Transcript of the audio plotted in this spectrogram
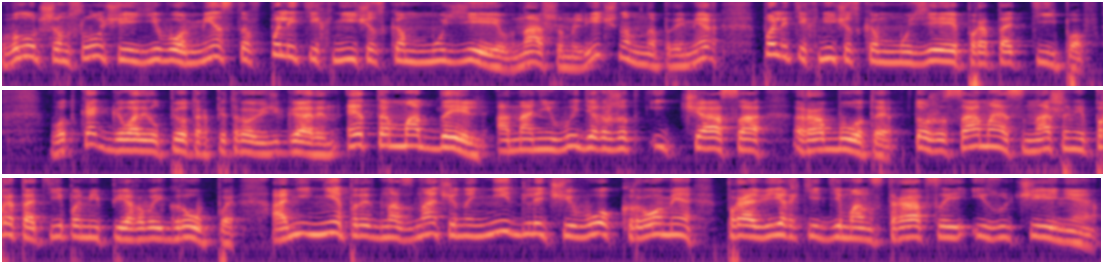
В лучшем случае его место в политехническом музее, в нашем личном, например, политехническом музее прототипов. Вот как говорил Петр Петрович Гарин, эта модель, она не выдержит и часа работы. То же самое с нашими прототипами группами первой группы. Они не предназначены ни для чего, кроме проверки, демонстрации, изучения.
